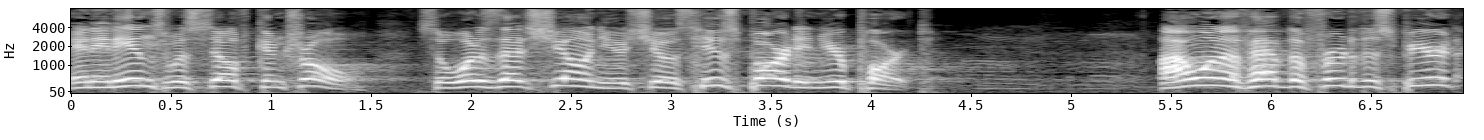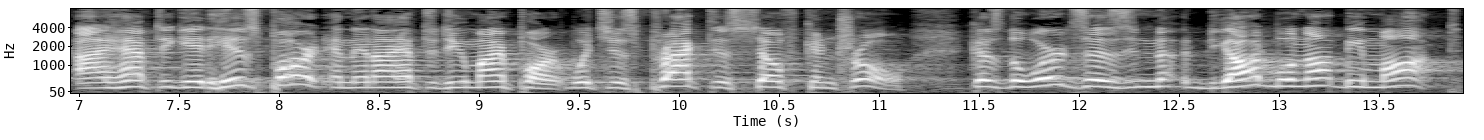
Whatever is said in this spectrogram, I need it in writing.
And it ends with self control. So, what is that showing you? It shows His part and your part. I want to have the fruit of the Spirit. I have to get His part, and then I have to do my part, which is practice self control. Because the word says God will not be mocked.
